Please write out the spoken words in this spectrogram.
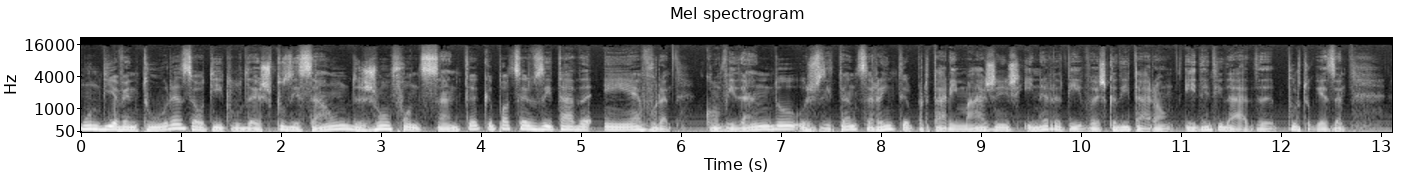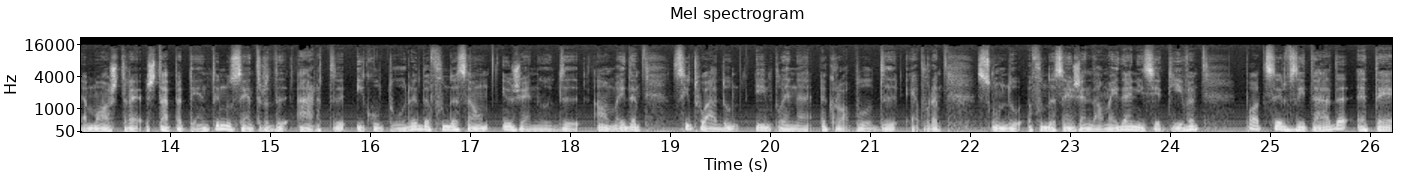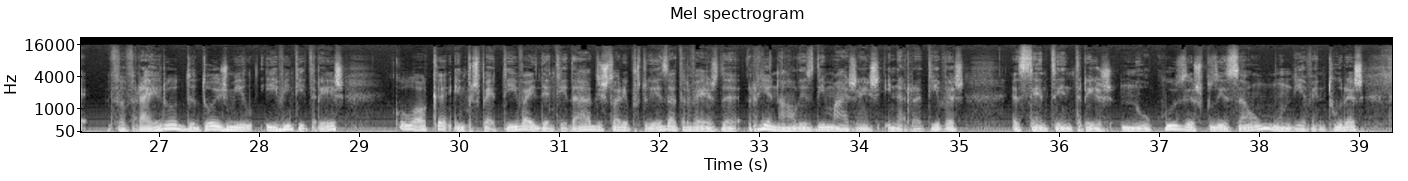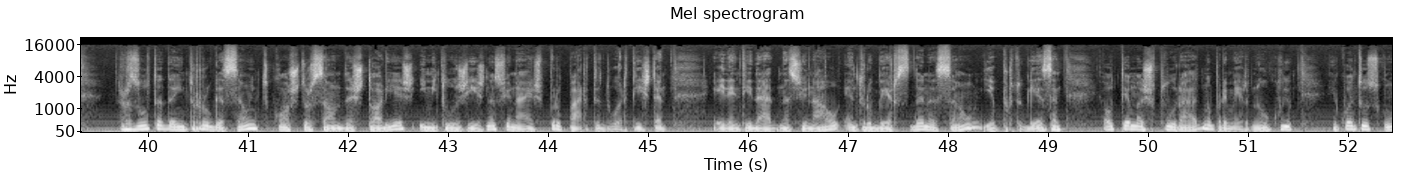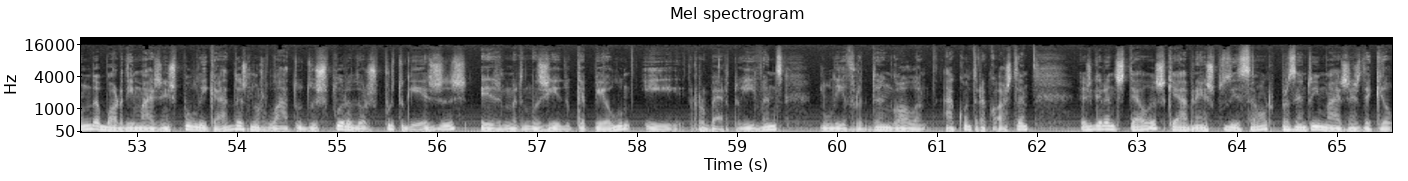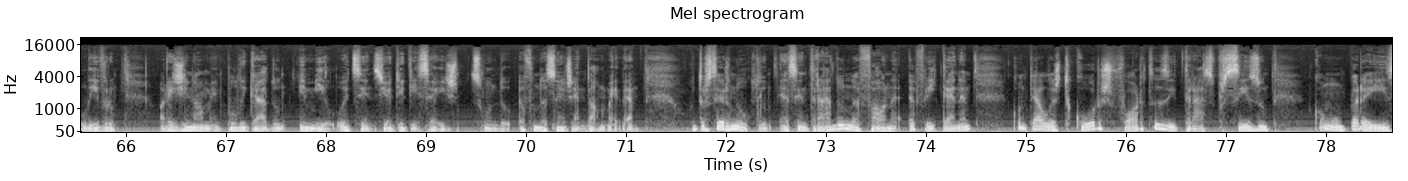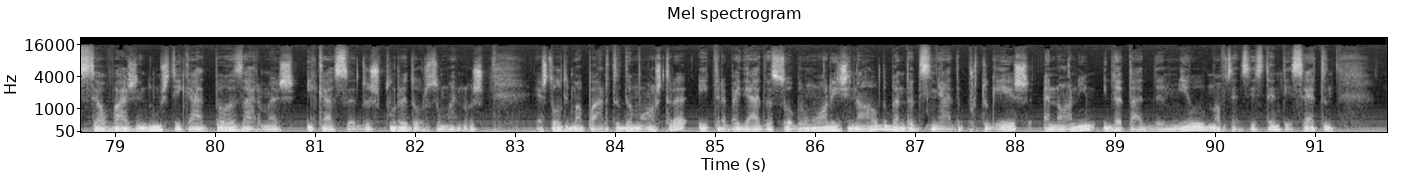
Mundo de Aventuras é o título da exposição de João Fonte Santa que pode ser visitada em Évora convidando os visitantes a reinterpretar imagens e narrativas que ditaram a identidade portuguesa. A mostra está patente no Centro de Arte e Cultura da Fundação Eugênio de Almeida, situado em plena Acrópole de Évora. Segundo a Fundação Eugênio de Almeida, a iniciativa pode ser visitada até fevereiro de 2023 coloca em perspectiva a identidade e história portuguesa através da reanálise de imagens e narrativas. Assente em três núcleos, a exposição Mundo de Aventuras resulta da interrogação e construção das histórias e mitologias nacionais por parte do artista. A identidade nacional entre o berço da nação e a portuguesa é o tema explorado no primeiro núcleo, enquanto o segundo aborda imagens publicadas no relato dos exploradores portugueses Hermenegildo Capelo e Roberto Evans, no livro De Angola à Contracosta, as grandes telas que abrem a exposição representam imagens daquele livro, originalmente publicado em 1886, segundo a Fundação Jean de Almeida. O terceiro núcleo é centrado na fauna africana, com telas de cores fortes e traço preciso, como um paraíso selvagem domesticado pelas armas e caça dos exploradores humanos. Esta última parte da mostra, e trabalhada sobre um original de banda desenhada português, anónimo e datado de 1977,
